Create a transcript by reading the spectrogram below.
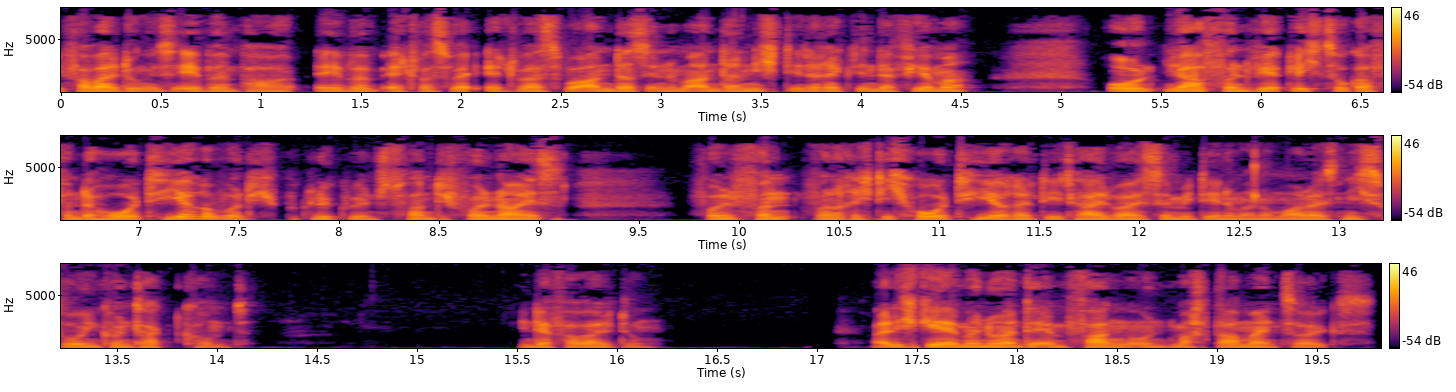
Die Verwaltung ist eben, ein paar, eben etwas, etwas woanders, in einem anderen, nicht direkt in der Firma. Und ja, von wirklich, sogar von der hohe Tiere wurde ich beglückwünscht. Fand ich voll nice. Voll von, von richtig hohe Tiere, die teilweise, mit denen man normalerweise nicht so in Kontakt kommt. In der Verwaltung. Weil ich gehe immer nur an der Empfang und mache da mein Zeugs.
